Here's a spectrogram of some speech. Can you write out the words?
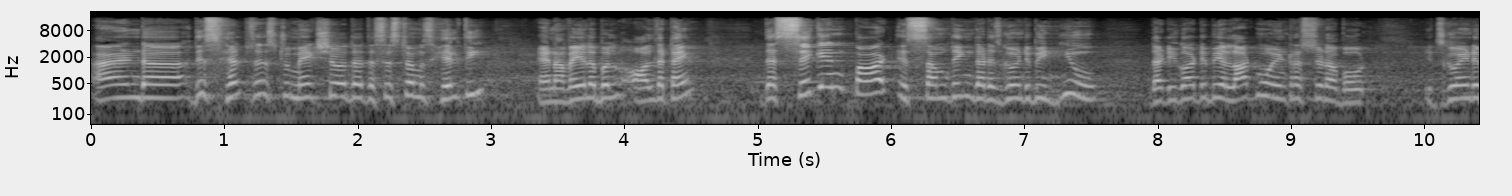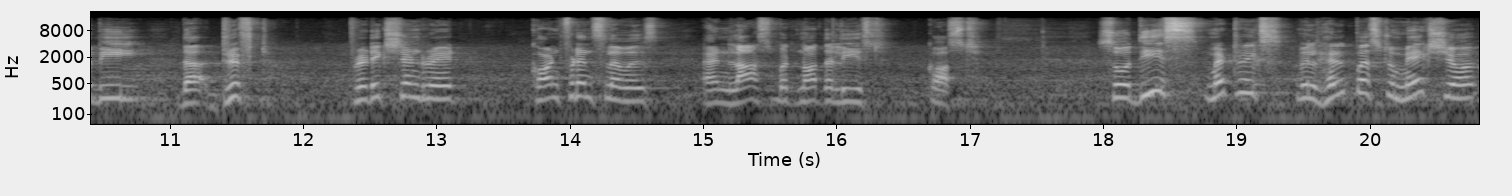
And uh, this helps us to make sure that the system is healthy and available all the time. The second part is something that is going to be new that you got to be a lot more interested about. It's going to be the drift, prediction rate, confidence levels, and last but not the least, cost. So these metrics will help us to make sure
